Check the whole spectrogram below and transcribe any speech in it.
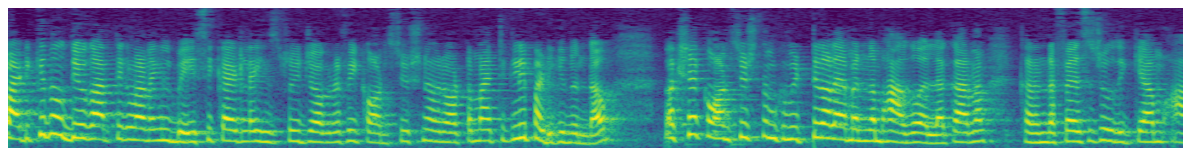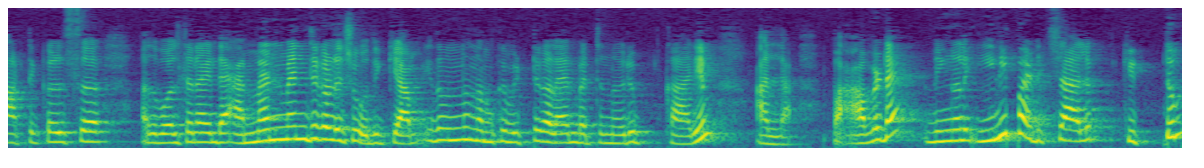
പഠിക്കുന്ന ഉദ്യോഗാർത്ഥികളാണെങ്കിൽ ബേസിക് ആയിട്ടുള്ള ഹിസ്റ്ററി ജോഗ്രഫി കോൺസ്റ്റിറ്റ്യൂഷൻ അവർ ഓട്ടോമാറ്റിക്കലി പഠിക്കുന്നുണ്ടാവും. പക്ഷേ കോൺസ്റ്റിറ്റ്യൂഷൻ നമുക്ക് വിട്ടുകളയാൻ പറ്റുന്ന ഭാഗമല്ല. കാരണം കറണ്ട് അഫയേഴ്സ് ചോദിക്കാം ആർട്ടിക്കിൾസ് അതുപോലെ തന്നെ അതിന്റെ അമെൻമെന്റുകൾ ചോദിക്കാം. ഇതൊന്നും നമുക്ക് വിട്ടുകളയാൻ പറ്റുന്ന ഒരു കാര്യം അല്ല. അപ്പോൾ അവിടെ നിങ്ങൾ ഇനി പഠിച്ചാലും കിട്ടും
